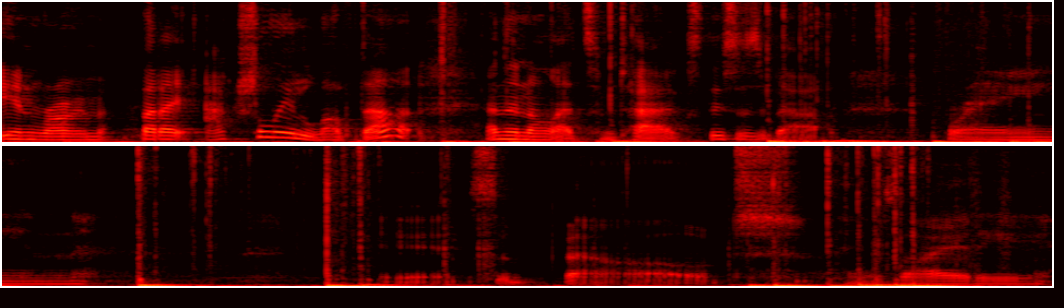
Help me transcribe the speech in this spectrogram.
in Roam, but I actually love that. And then I'll add some tags. This is about brain. It's about anxiety.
